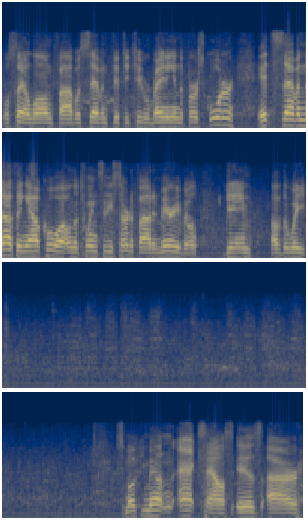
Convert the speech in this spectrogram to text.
We'll say a long five with 7.52 remaining in the first quarter. It's 7 0 Alcoa on the Twin Cities Certified in Maryville game of the week. Smoky Mountain Axe House is our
